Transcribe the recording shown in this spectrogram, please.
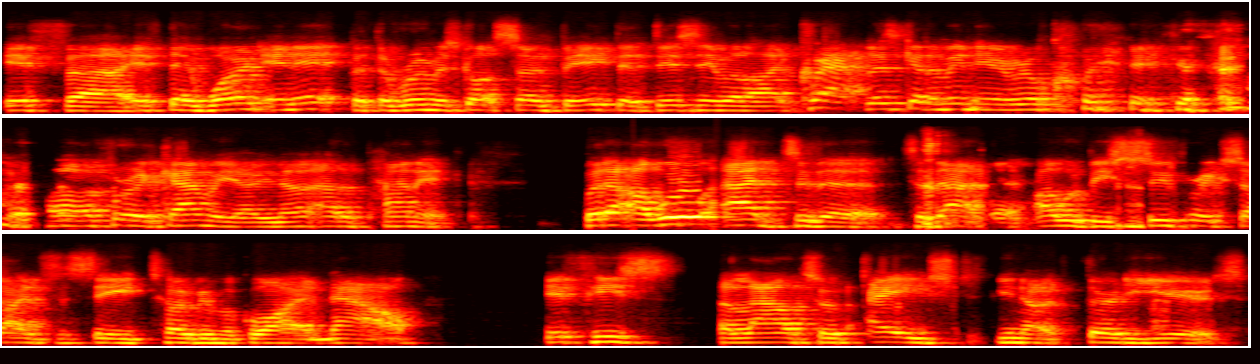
if uh, if they weren't in it, but the rumors got so big that Disney were like, "Crap, let's get them in here real quick uh, for a cameo," you know, out of panic. But I will add to the to that, that I would be super excited to see Tobey Maguire now, if he's allowed to have aged, you know, thirty years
